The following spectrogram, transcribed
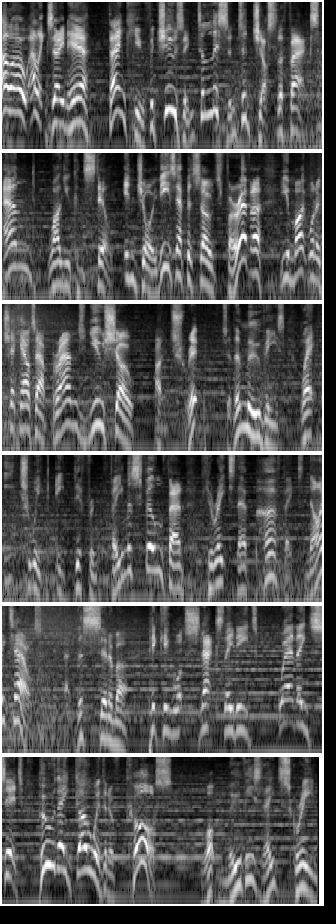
Hello, Alex Zane here. Thank you for choosing to listen to Just the Facts. And while you can still enjoy these episodes forever, you might want to check out our brand new show, A Trip to the Movies, where each week a different famous film fan curates their perfect night out at the cinema, picking what snacks they'd eat, where they'd sit, who they'd go with, and of course, what movies they'd screen.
